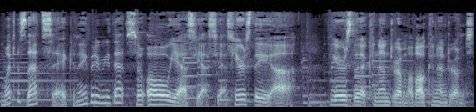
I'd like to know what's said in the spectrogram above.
what does that say? Can anybody read that? So, oh yes, yes, yes. Here's the uh, here's the conundrum of all conundrums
